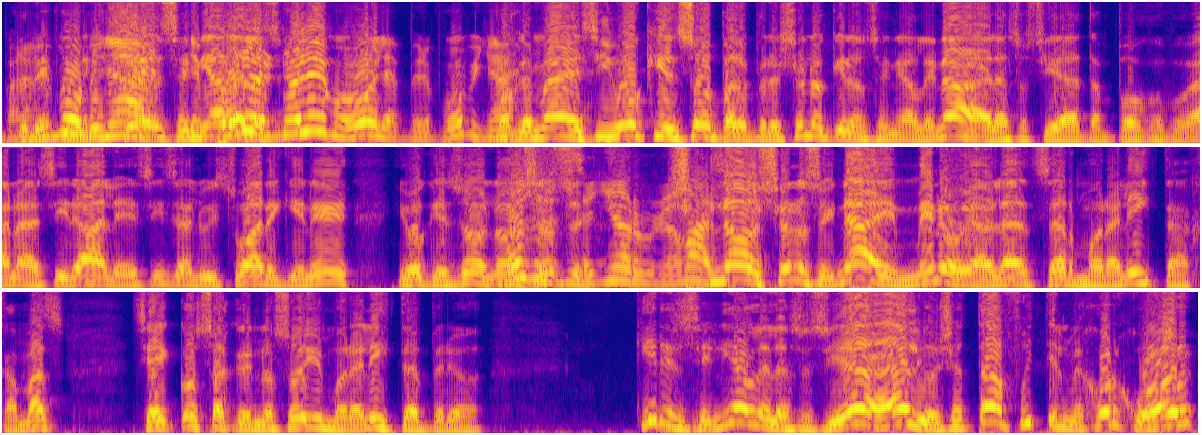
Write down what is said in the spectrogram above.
Para pero mí puedo opinar. a no, las- no leemos bola, pero puedo opinar. Porque me van a decir, vos quién sos, pero, pero yo no quiero enseñarle nada a la sociedad tampoco. Porque van a decir, ah, le decís a Luis Suárez quién es y vos quién sos. No, Vos yo sos el soy- señor Bruno yo-. No, yo no soy nadie, menos voy a hablar ser moralista. Jamás, si hay cosas que no soy, es moralista, pero quiere enseñarle a la sociedad algo. Ya está, fuiste el mejor jugador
